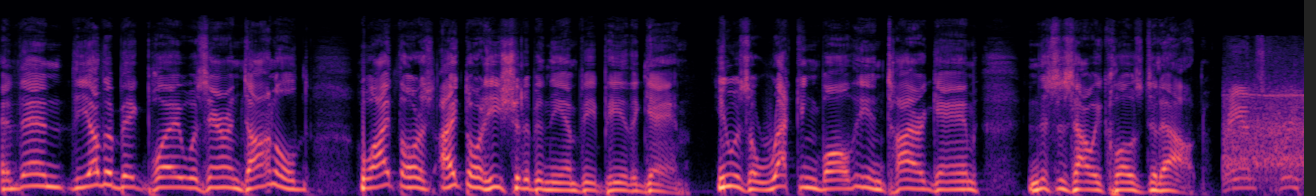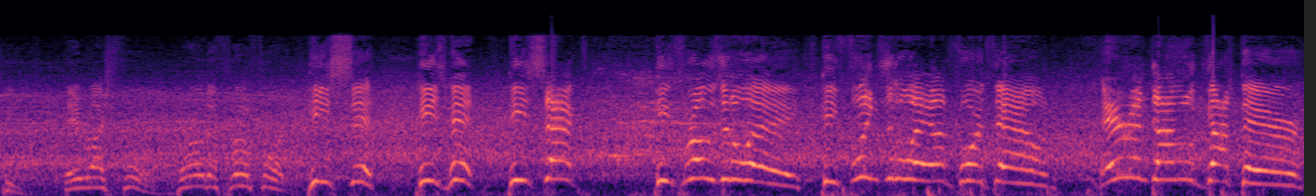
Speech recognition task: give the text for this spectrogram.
And then the other big play was Aaron Donald, who I thought I thought he should have been the MVP of the game. He was a wrecking ball the entire game, and this is how he closed it out. Rams creepy. They rush forward. Burrow to throw for it. He's hit. He's hit. He's sacked. He throws it away. He flings it away on fourth down. Aaron Donald got there.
